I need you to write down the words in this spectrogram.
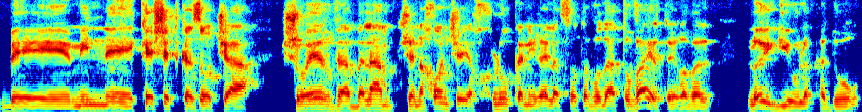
במין אה, קשת כזאת שהשוער והבלם, שנכון שיכלו כנראה לעשות עבודה טובה יותר, אבל לא הגיעו לכדור,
